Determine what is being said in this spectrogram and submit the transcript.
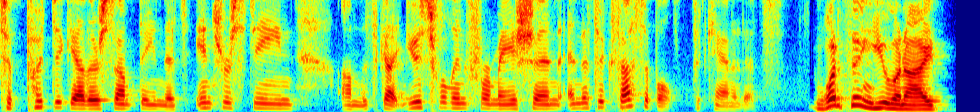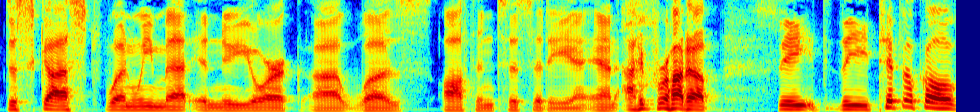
to put together something that's interesting, um, that's got useful information, and that's accessible to candidates. One thing you and I discussed when we met in New York uh, was authenticity, and I brought up the the typical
